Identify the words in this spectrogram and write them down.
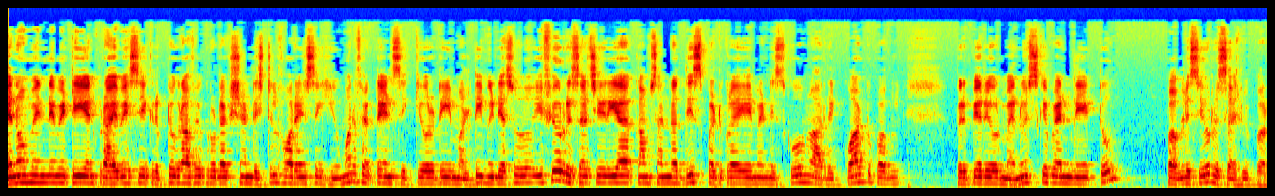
anonymity and privacy cryptographic protection digital forensic human factor and security multimedia. So if your research area comes under this particular aim and scope are required to prepare your manuscript and need to publish your research paper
